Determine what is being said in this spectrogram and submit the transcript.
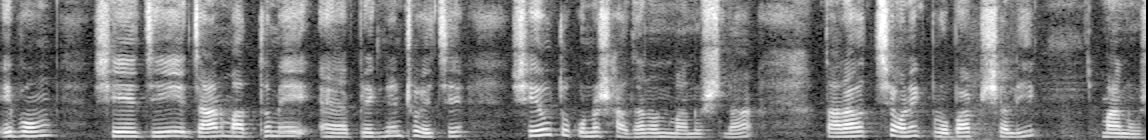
এবং সে যে, যার মাধ্যমে প্রেগনেন্ট হয়েছে, সেও তো কোনো সাধারণ মানুষ না। তারা হচ্ছে অনেক প্রভাবশালী মানুষ।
